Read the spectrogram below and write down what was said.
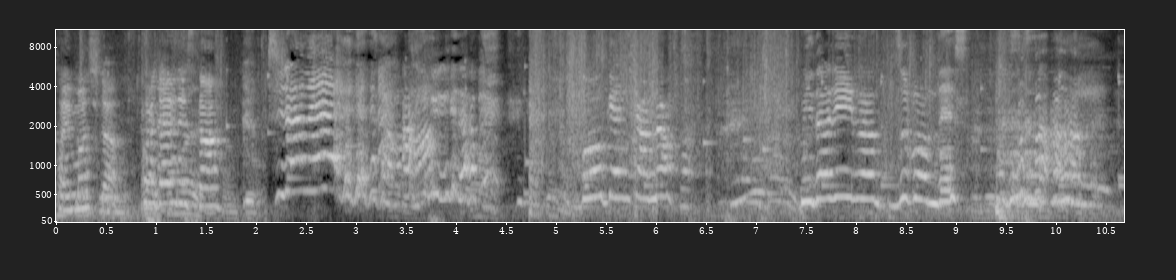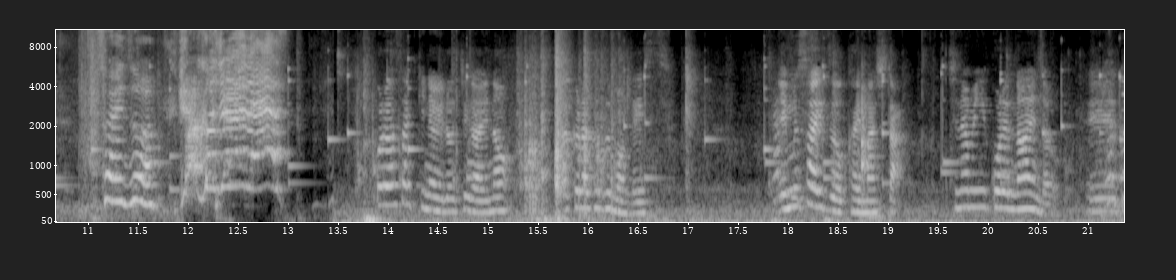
買いました。これ誰ですか？知らねえ。冒険家の緑のズボンです。サイズは150です。これはさっきの色違いの楽々ズボンです。M サイズを買いました。ちなみにこれ何円だろう？えーと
